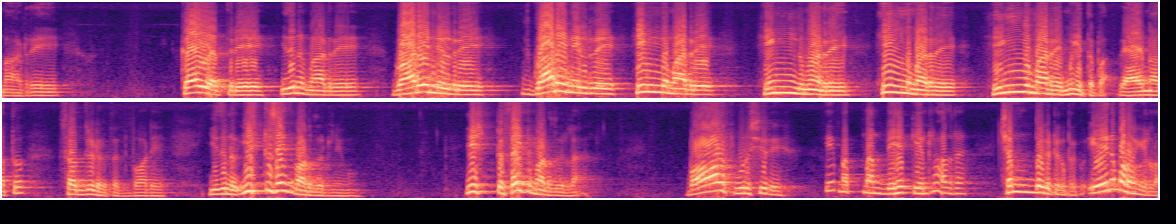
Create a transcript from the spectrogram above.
ಮಾಡ್ರಿ. ಕೈ ಹತ್ರಿ ಇದನ್ನು ಮಾಡ್ರಿ. ಗಾಡಿ ನಿಲ್ರಿ ಗಾಡಿ ನಿಲ್ರಿ, ಹಿಂಗೆ ಮಾಡ್ರಿ. ಹಿಂಗೆ ಮಾಡ್ರಿ ಹಿಂಗೆ ಮಾಡ್ರಿ ಹಿಂಗೆ ಮಾಡ್ರಿ. ಮುಗಿತಪ್ಪ. ವ್ಯಾಯಾಮ ಆಯ್ತು ಸದೃಢ ಇರ್ತದೆ ಬಾಡಿ ಇದನ್ನು ಇಷ್ಟು ಸಹಿತ ಮಾಡೋದಿಲ್ಲ ನೀವು. ಇಷ್ಟು ಸಹಿತ ಮಾಡೋದಿಲ್ಲ. ಭಾಳ ಪುರುಷಿರಿ ಏ, ಮತ್ತು ನನ್ನ ದೇಹಕ್ಕೆ ಏನರ ಆದ್ರೆ ಚಂದ ಗಿಟ್ಕೋಬೇಕು ಏನು ಮಾಡೋಂಗಿಲ್ಲ.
